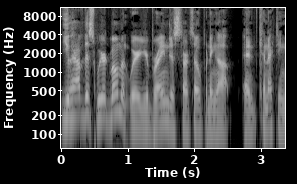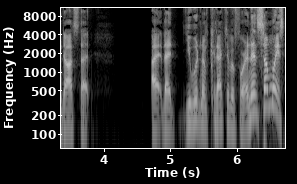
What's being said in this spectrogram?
you have this weird moment where your brain just starts opening up and connecting dots that I, that you wouldn't have connected before. And in some ways,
